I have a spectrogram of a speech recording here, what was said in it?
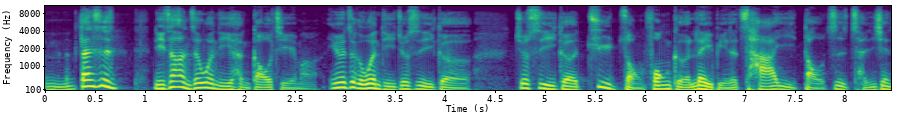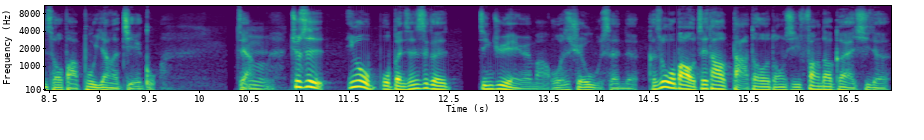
嗯，但是你知道你这个问题很高阶吗？因为这个问题就是一个，就是一个剧种风格类别的差异导致呈现手法不一样的结果。这样，嗯、就是因为我我本身是个京剧演员嘛，我是学武生的，可是我把我这套打斗的东西放到歌仔戏的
